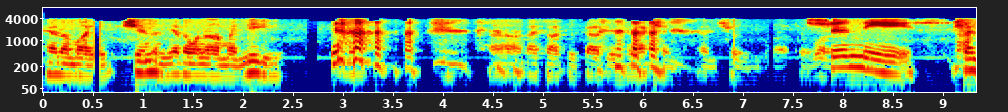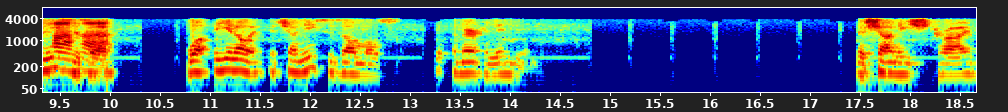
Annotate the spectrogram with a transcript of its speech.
hand on my chin and the other one on my knee. Uh, I thought there's got to be a connection, and sure uh, there was. Shanice. Shanice is Ha-ha-ha. a, well, you know, it, it, Shanice is almost American Indian. The Shanish tribe,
